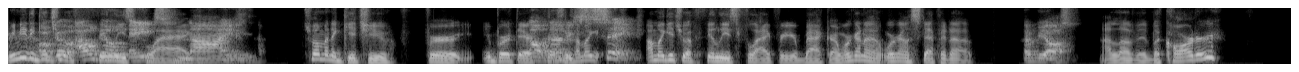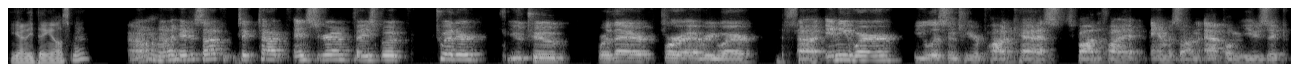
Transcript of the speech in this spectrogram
We need to I'll get go, you a I'll Phillies go eight flag. nine. That's what I'm gonna get you for your birthday or Oh, Christmas. I'm gonna, sick. I'm gonna get you a Phillies flag for your background. We're gonna we're gonna step it up. That'd be awesome. I love it. But Carter, you got anything else, man? I don't know. Hit us up. TikTok, Instagram, Facebook, Twitter, YouTube. We're there. We're everywhere. Uh, anywhere you listen to your podcast, Spotify, Amazon, Apple Music,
